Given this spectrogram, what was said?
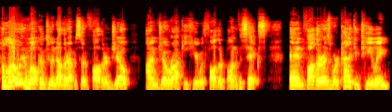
Hello and welcome to another episode of Father and Joe. I'm Joe Rockey here with Father Boniface Hicks. And Father, as we're kind of continuing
